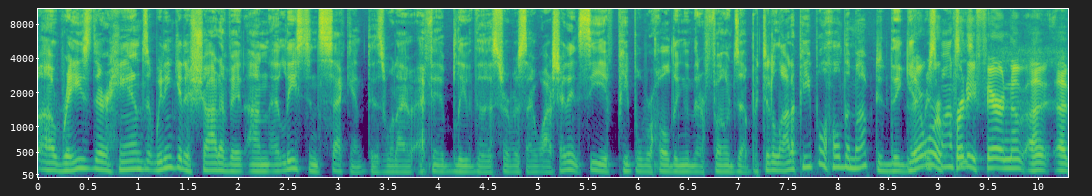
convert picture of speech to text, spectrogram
uh, raise their hands? We didn't get a shot of it on at least in second is what I I think I believe the service I watched. I didn't see if people were holding their phones up, but did a lot of people hold them up? Did they get there were a pretty fair number. Uh, uh,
